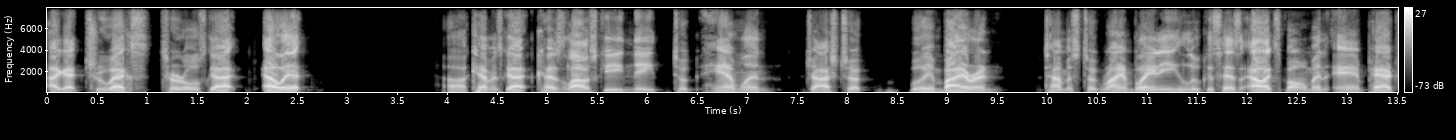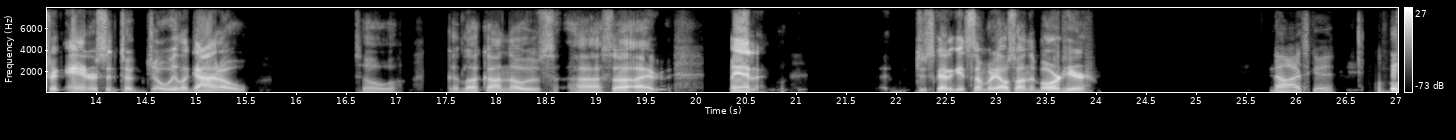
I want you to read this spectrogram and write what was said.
I got Truex, Turtles got Elliott, uh, Kevin's got Keselowski, Nate took Hamlin, Josh took William Byron, Thomas took Ryan Blaney, Lucas has Alex Bowman, and Patrick Anderson took Joey Logano. So good luck on those. Uh, so I, man, just got to get somebody else on the board here. no, that's good. I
